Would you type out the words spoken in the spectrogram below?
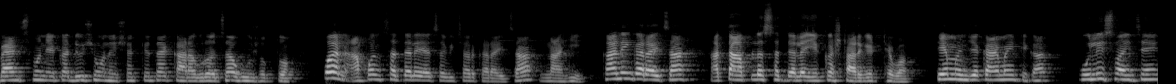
बँड्समन एका दिवशी होण्याची शक्यता आहे कारागृहाचा होऊ शकतो. पण आपण सध्याला याचा विचार करायचा नाही. का नाही करायचा? आता आपलं सध्याला एकच टार्गेट ठेवा. ते म्हणजे काय माहिती का? पोलीस व्हायचे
